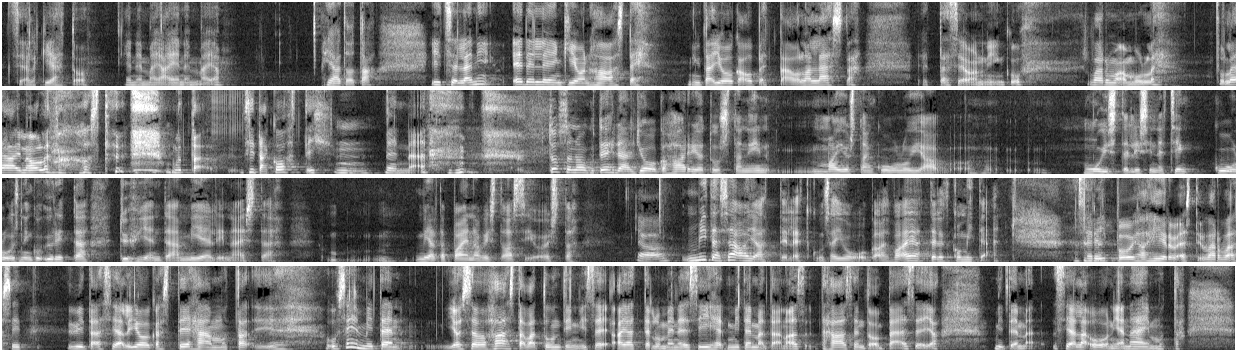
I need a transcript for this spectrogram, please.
siellä kiehtoa enemmän ja enemmän. Ja, ja tota, itselläni edelleenkin on haaste, mitä jooga opettaa olla läsnä. Että se on niin kuin varmaan mulle tulee aina olemaan haaste, mutta sitä kohti mm. mennään. Tuossa no, kun tehdään joogaharjoitusta, niin mä jostain kuullut ja muistelisin, että siihen kuuluisi niin yrittää tyhjentää mieli näistä mieltä painavista asioista. Joo. Mitä sä ajattelet, kun sä joogaat, vai ajatteletko mitään? No se riippuu ihan hirveästi varmaan siitä, mitä siellä joogassa tehdään, mutta eh, useimmiten, jos se on haastava tunti, niin se ajattelu menee siihen, että miten mä tähän asentoon pääsen ja miten mä siellä oon ja näin, mutta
